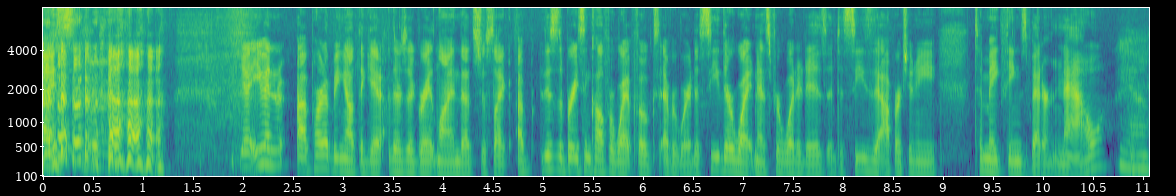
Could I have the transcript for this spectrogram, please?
nice. Yeah, even uh, part of being out the gate, there's a great line that's just like, uh, this is a bracing call for white folks everywhere to see their whiteness for what it is and to seize the opportunity to make things better now. Yeah.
